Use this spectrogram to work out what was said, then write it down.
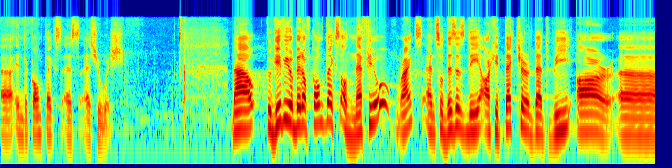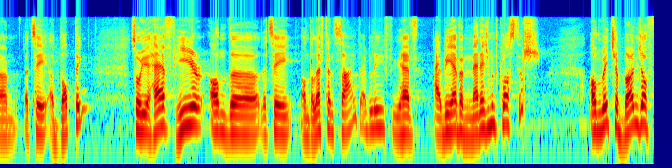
uh, in the context as, as you wish. Now, to give you a bit of context on Nephio, right? And so this is the architecture that we are, um, let's say, adopting. So you have here on the, let's say, on the left-hand side, I believe, you have, uh, we have a management cluster on which a bunch of,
